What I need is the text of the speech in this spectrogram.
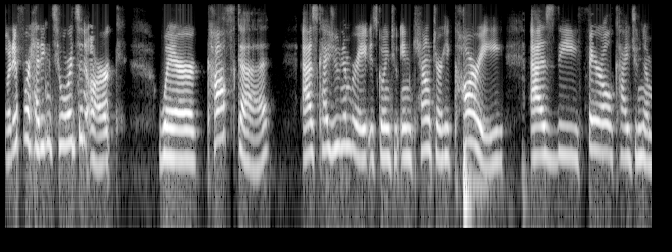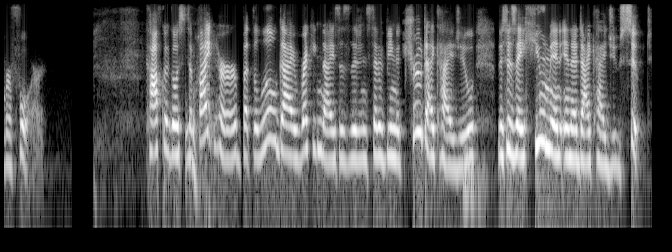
What if we're heading towards an arc where Kafka, as kaiju number eight, is going to encounter Hikari as the feral kaiju number four? Kafka goes to Oof. fight her, but the little guy recognizes that instead of being a true Daikaiju, this is a human in a Daikaiju suit.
